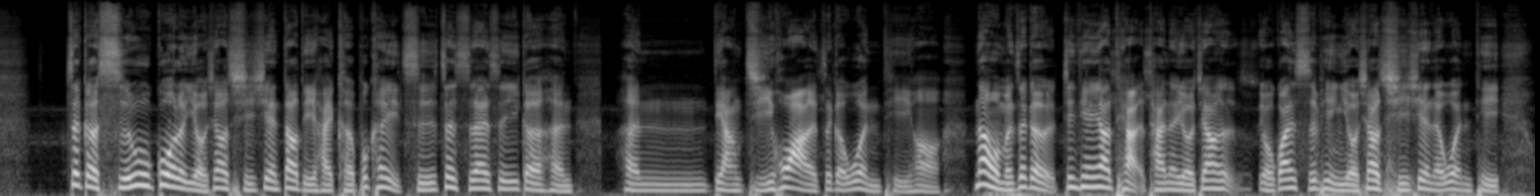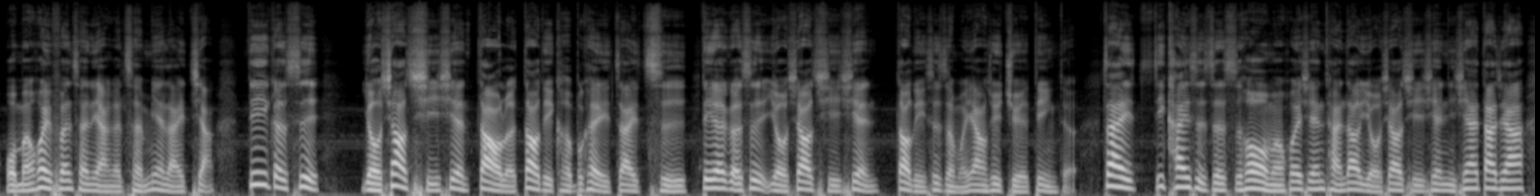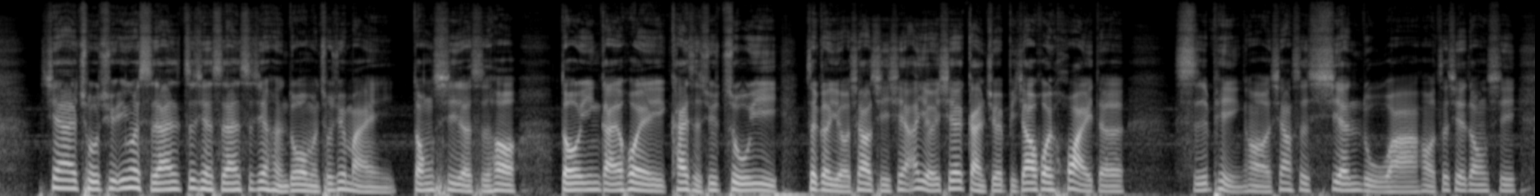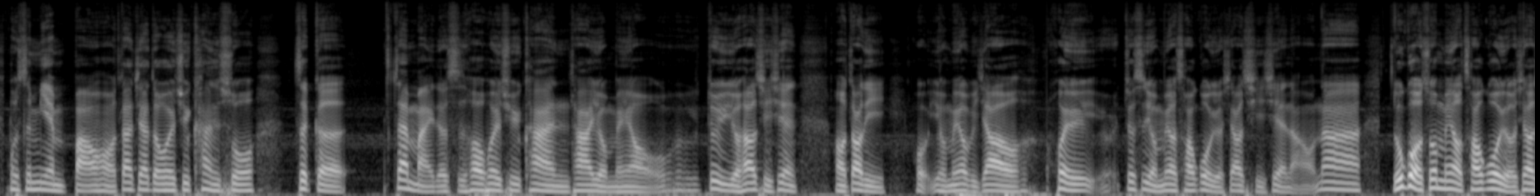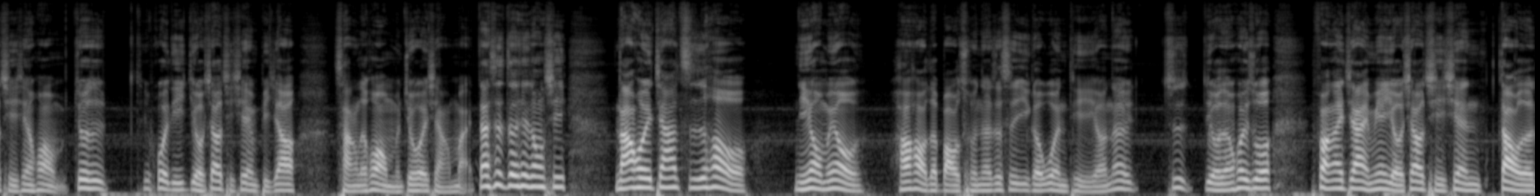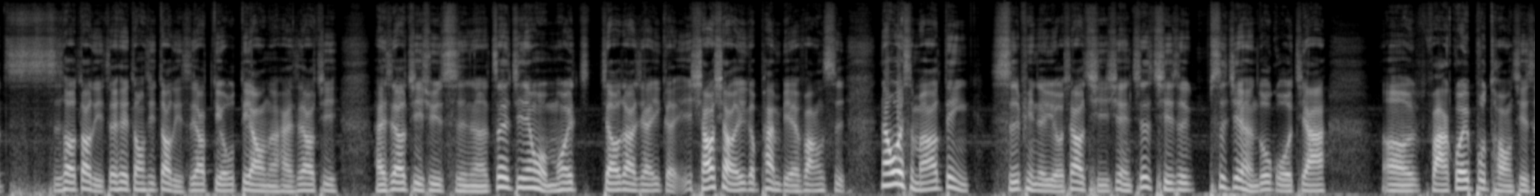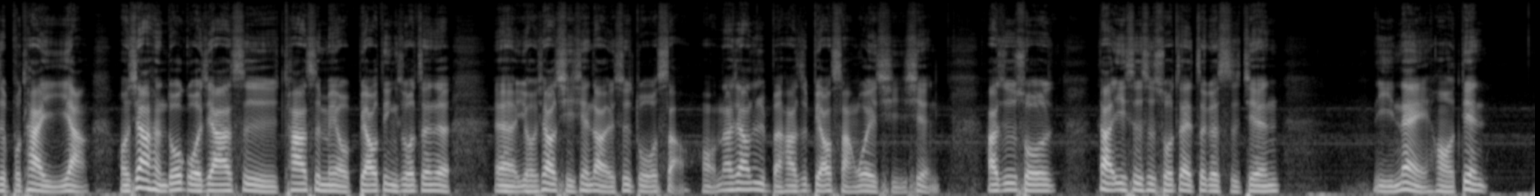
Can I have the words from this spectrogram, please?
这个食物过了有效期限，到底还可不可以吃？这实在是一个很很两极化的这个问题哈。那我们这个今天要谈谈的有这样有关食品有效期限的问题，我们会分成两个层面来讲。第一个是有效期限到了，到底可不可以再吃？第二个是有效期限到底是怎么样去决定的？在一开始的时候，我们会先谈到有效期限。你现在大家现在出去，因为食安之前食安事件很多，我们出去买东西的时候，都应该会开始去注意这个有效期限啊。有一些感觉比较会坏的食品，哦，像是鲜乳啊，哈，这些东西或是面包，哦，大家都会去看说这个在买的时候会去看它有没有对于有效期限，哦，到底。有没有比较会，就是有没有超过有效期限啊？那如果说没有超过有效期限的话，就是会离有效期限比较长的话，我们就会想买。但是这些东西拿回家之后，你有没有好好的保存呢？这是一个问题哦。那是有人会说。放在家里面有效期限到了时候，到底这些东西到底是要丢掉呢，还是要继还是要继续吃呢？这今天我们会教大家一个小小的一个判别方式。那为什么要定食品的有效期限？这其实世界很多国家，呃，法规不同，其实不太一样。好像很多国家是它是没有标定说真的，呃，有效期限到底是多少？哦，那像日本它是标赏味期限，它就是说。他的意思是说，在这个时间以内，哈，店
